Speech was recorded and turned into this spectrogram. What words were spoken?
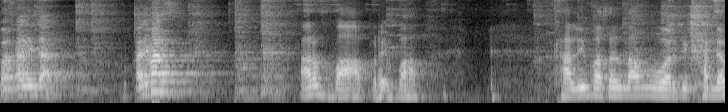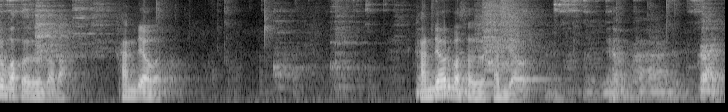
बस खाली जा खाली बस अरे बाप रे बाप खाली बसायचं लांब वरती खांद्यावर बसायचं दादा. खांद्यावर. खांद्यावर बसायचं खांद्यावर. काय?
